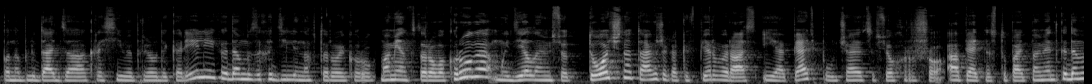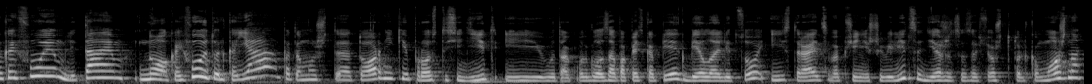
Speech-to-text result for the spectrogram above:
понаблюдать за красивой природой Карелии, когда мы заходили на второй круг. Момент второго круга мы делаем все точно так же, как и в первый раз, и опять получается все хорошо. Опять наступает момент, когда мы кайфуем, летаем, но кайфую только я, потому что торники просто просто сидит и вот так вот глаза по 5 копеек, белое лицо и старается вообще не шевелиться, держится за все, что только можно,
